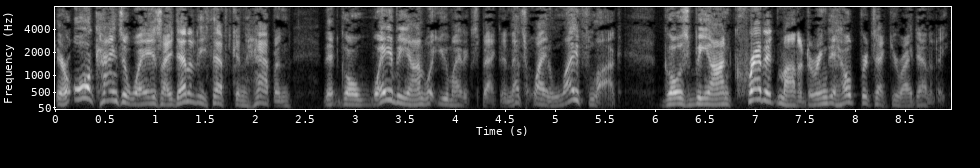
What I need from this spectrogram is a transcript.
There are all kinds of ways identity theft can happen that go way beyond what you might expect. And that's why Lifelock goes beyond credit monitoring to help protect your identity.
